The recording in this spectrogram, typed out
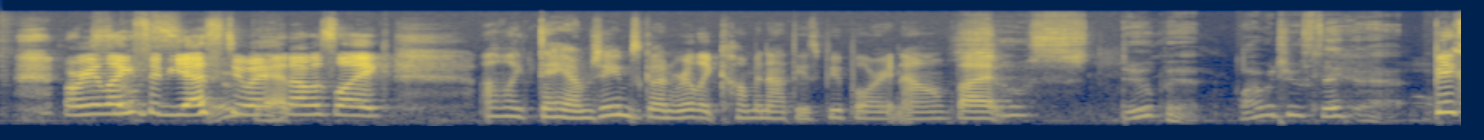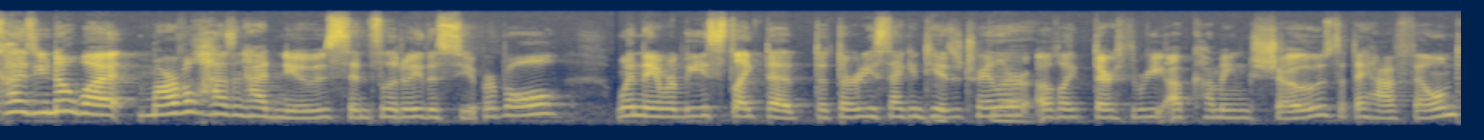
or he like So said yes to it, and I was like. I'm like, damn, James Gunn really coming at these people right now. But so stupid. Why would you think that? Because you know what? Marvel hasn't had news since literally the Super Bowl when they released like the, the 30 second teaser trailer Yeah. of like their three upcoming shows that they have filmed.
